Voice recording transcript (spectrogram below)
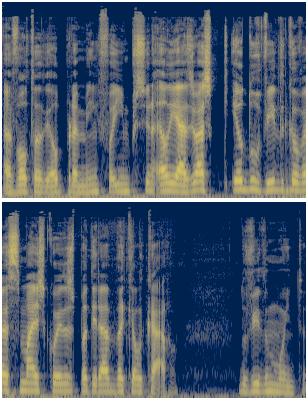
A volta dele, para mim, foi impressionante. Aliás, eu acho que eu duvido que houvesse mais coisas para tirar daquele carro. Duvido muito.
